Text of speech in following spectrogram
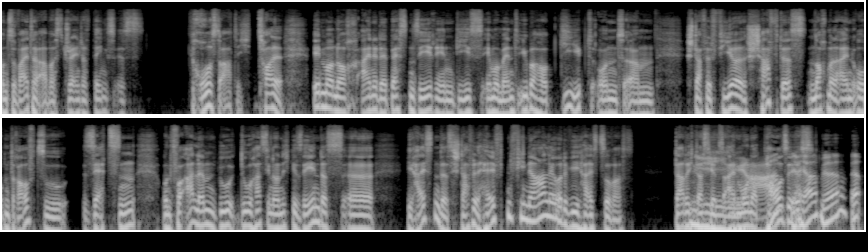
und so weiter, aber Stranger Things ist großartig, toll. Immer noch eine der besten Serien, die es im Moment überhaupt gibt. Und ähm, Staffel 4 schafft es, nochmal einen obendrauf zu setzen. Und vor allem, du, du hast sie noch nicht gesehen, das, äh, wie heißt denn das? Staffelhälftenfinale oder wie heißt sowas? Dadurch, dass jetzt ein Ja, Monat Pause ja, ist. Ja, ja, ja.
